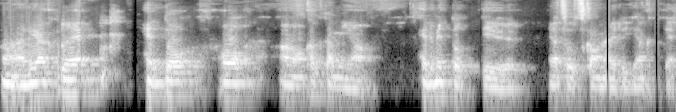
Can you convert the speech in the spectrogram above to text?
なあ React でヘッドをあの書くためには、 Helmet っていうやつを使わないといけなくて、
